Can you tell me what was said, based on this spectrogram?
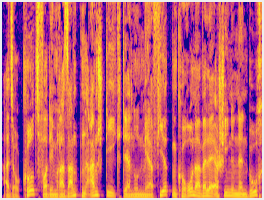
also kurz vor dem rasanten Anstieg der nunmehr vierten Corona-Welle erschienenen Buch,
